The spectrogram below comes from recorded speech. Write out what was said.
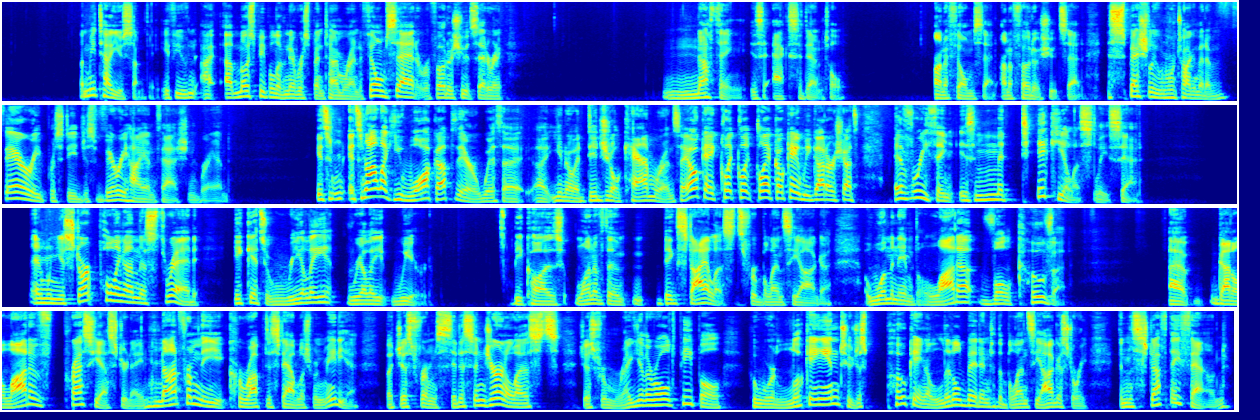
Let me tell you something. If you, uh, most people have never spent time around a film set or a photo shoot set or anything. Nothing is accidental on a film set, on a photo shoot set, especially when we're talking about a very prestigious, very high-end fashion brand. It's, it's not like you walk up there with a, a, you know, a digital camera and say, okay, click, click, click, okay, we got our shots. Everything is meticulously set. And when you start pulling on this thread, it gets really, really weird. Because one of the big stylists for Balenciaga, a woman named Lada Volkova, uh, got a lot of press yesterday, not from the corrupt establishment media, but just from citizen journalists, just from regular old people who were looking into, just poking a little bit into the Balenciaga story. And the stuff they found,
